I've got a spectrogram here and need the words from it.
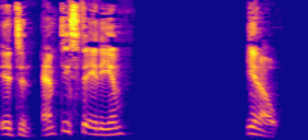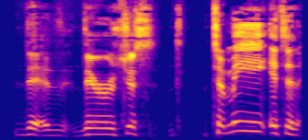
it's an empty stadium. You know, the, there's just to me, it's a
